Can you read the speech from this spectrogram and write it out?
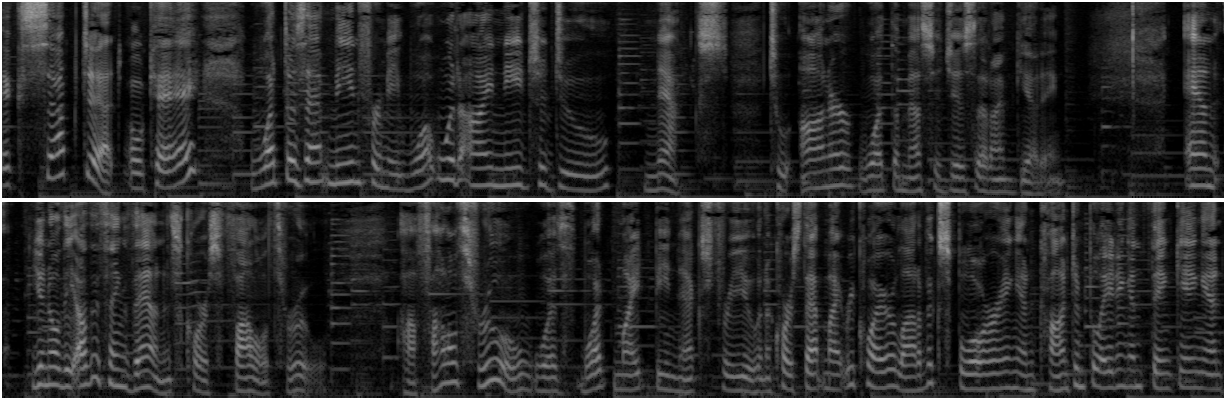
accept it, okay? What does that mean for me? What would I need to do next to honor what the message is that I'm getting? And, you know, the other thing then is, of course, follow through uh, follow through with what might be next for you. And of course, that might require a lot of exploring and contemplating and thinking and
